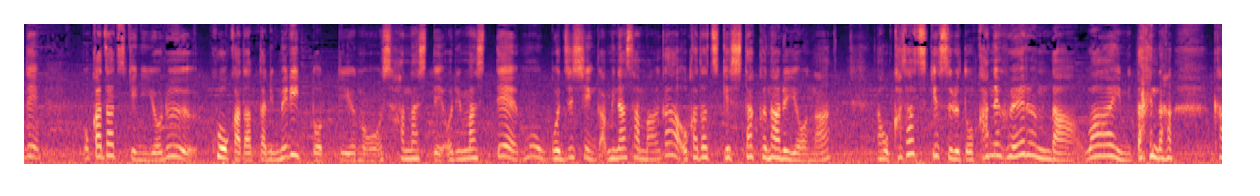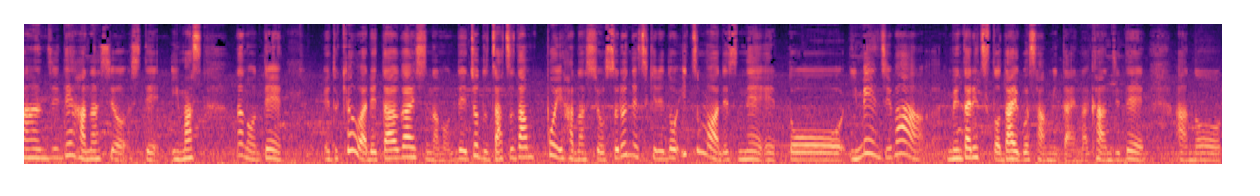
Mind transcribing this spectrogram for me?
でお片付けによる効果だったりメリットっていうのを話しておりましてもうご自身が皆様がお片付けしたくなるようなお片付けするとお金増えるんだわーいみたいな感じで話をしています。なのでえっと、今日はレター返しなのでちょっと雑談っぽい話をするんですけれどいつもはですね、えっと、イメージはメンタリスト DAIGO さんみたいな感じであの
